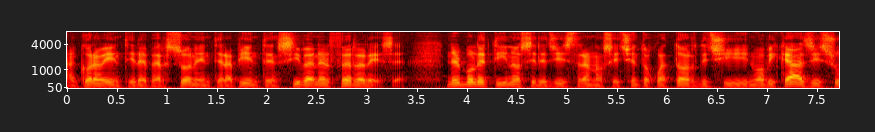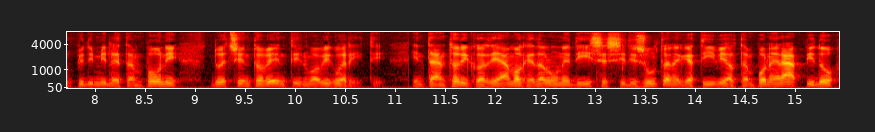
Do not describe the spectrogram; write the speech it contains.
ancora 20 le persone in terapia intensiva nel Ferrarese. Nel bollettino si registrano 614 nuovi casi su più di 1000 tamponi, 220 nuovi guariti. Intanto ricordiamo che da lunedì, se si risulta negativi al tampone rapido,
